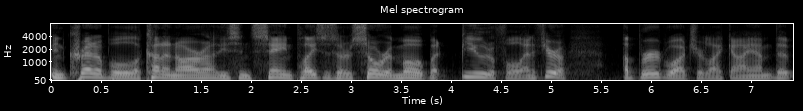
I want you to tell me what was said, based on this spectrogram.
incredible Kununurra, these insane places that are so remote but beautiful. And if you're a, a bird watcher like I am, the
